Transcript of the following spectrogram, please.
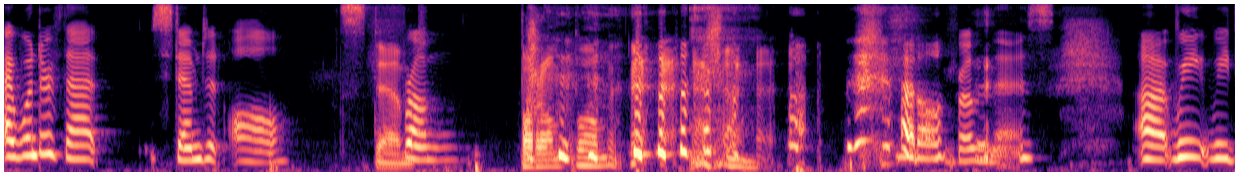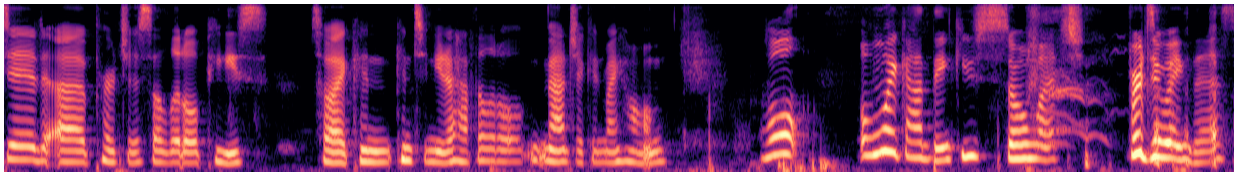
I wonder if that stemmed at all Stem. from Ba-dum-bum. at all from this. Uh, we we did uh, purchase a little piece so I can continue to have the little magic in my home. Well, oh my god, thank you so much for doing this.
